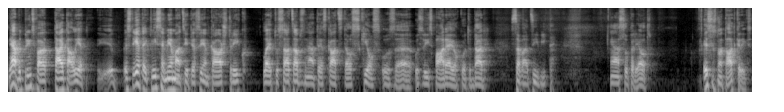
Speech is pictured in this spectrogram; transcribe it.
jā, bet principā tā ir tā lieta. Es ieteiktu visiem iemācīties vienu kāršu triku, lai tu sāc apzināties, kāds ir tavs skills uz, uh, uz vispārējo, ko tu dari savā dzīvītē. Jā, super jautri. Es esmu no tā atkarīgs.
